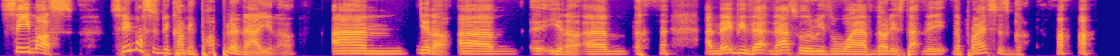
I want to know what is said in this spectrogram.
sea moss is becoming popular now. You know, um you know um uh, you know um and maybe that that's the reason why i've noticed that the the price has gone up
